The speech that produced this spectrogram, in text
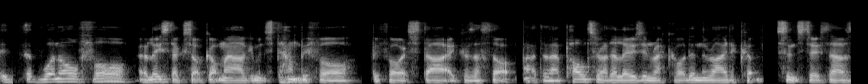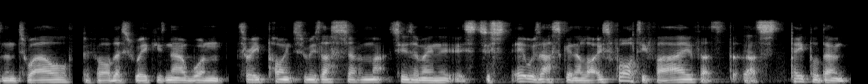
he'd won all four. At least I sort of got my arguments down before before it started because I thought I don't know. Poulter had a losing record in the Ryder Cup since 2012. Before this week, he's now won three points from his last seven matches. I mean, it's just it was asking a lot. He's 45. That's that's people don't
